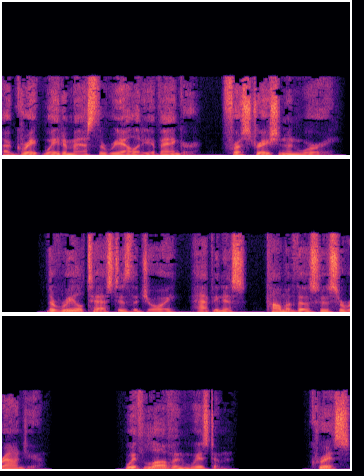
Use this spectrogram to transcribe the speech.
a great way to mask the reality of anger, frustration, and worry. The real test is the joy, happiness, calm of those who surround you. With love and wisdom. Chris.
